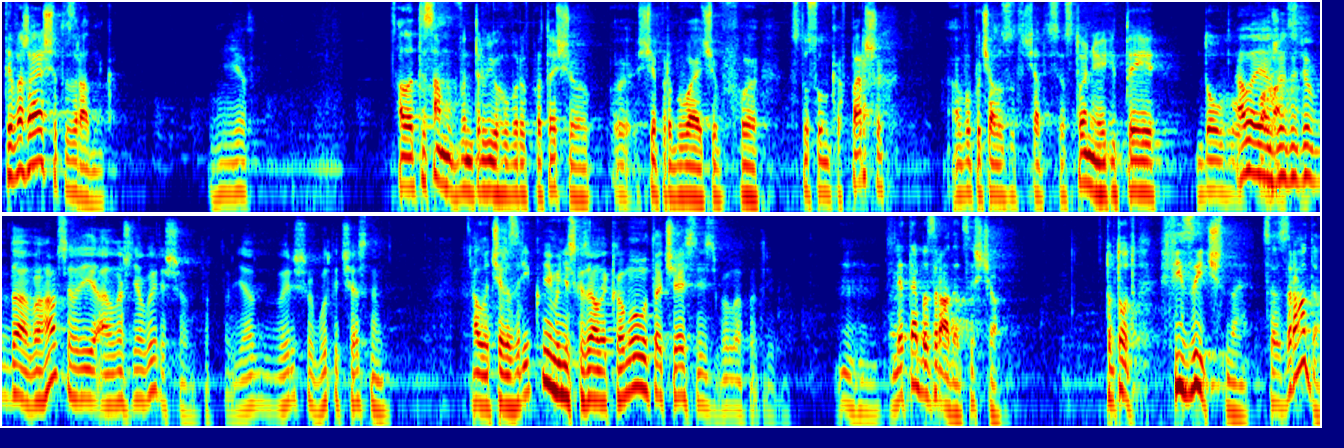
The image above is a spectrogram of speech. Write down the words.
Ти вважаєш, що ти зрадник? Ні. Але ти сам в інтерв'ю говорив про те, що е, ще перебуваючи в е, стосунках перших, е, ви почали зустрічатися з Тонією, і ти довго Але я вже тоді да, вагався, але ж я вирішив. Тобто я вирішив бути чесним. Але через рік І мені сказали, кому та чесність була потрібна. для тебе зрада це що? Тобто, от фізичне це зрада,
